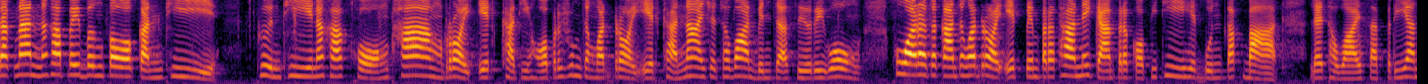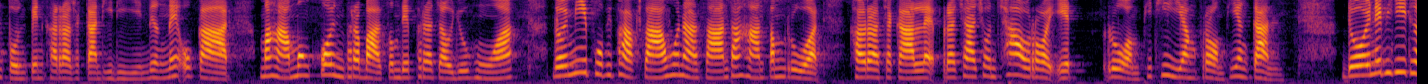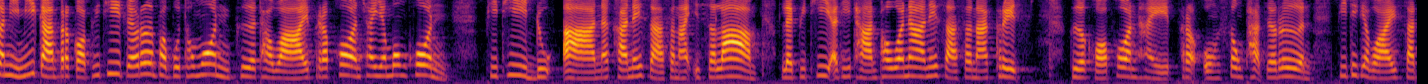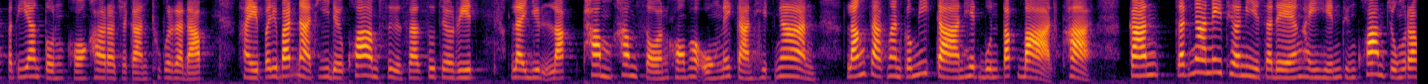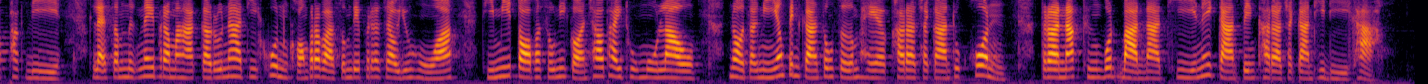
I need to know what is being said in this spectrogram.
จากนั้นนะคะไปเบิงต่อกันที่พื้นที่นะคะของทางรอยเอ็ดค่ะที่หอประชุมจังหวัดรอยเอ็ดค่ะนายชัชวานเบญจศิริวงศ์ผู้ว่าราชการจังหวัดรอยเอ็ดเป็นประธานในการประกอบพิธีเฮ็ดบุญตักบาตรและถวายสัตย์ปฏิญาณตนเป็นข้าราชการที่ดี เนื่องในโอกาส มหามงคล พระบาทสมเด็จพระเจ้าอยู่หัว โดยมีผู้พิพากษาหัวหน้าศาลทหารตำรวจข้าราชการและประชาชนชาวรอยเอ็ดรวมพิธีอยังพร้อมเพรียงกัน โดยในพิธีเทือนีมีการประกอบพิธีเจริญพระพุทธมนต์เพื่อถวายพระพรชัยมงคล พิธีดุอานะคะในศาสนาอิสลาม และพิธีอธิษฐานภาวนาในศาสนาคริสต์เพื่อขอพรให้พระองค์ทรงพระเจริญ พิธีถวายสัตย์ปฏิญาณตนของข้าราชการทุกระดับ ให้ปฏิบัติหน้าที่โดยความสื่อสัตย์สุจริต และยึดหลักธรรมคำสอนของพระองค์ในการเฮ็ดงาน หลังจากนั้นก็มีการเฮ็ดบุญตักบาตรค่ะ การจัดงานในเทือนีแสดงให้เห็นถึงความจงรักภักดี และสำนึกในพระมหากรุณาธิคุณของพระบาทสมเด็จพระเจ้าอยู่หัว ที่มีต่อประสงค์นิกรชาวไทยทุกหมู่เหล่านอกจากนี้ยังเป็นการส่งเสริมให้ข้าราชการทุกคน ตระหนักถึงบทบาทหน้าที่ในการเป็นข้าราชการที่ดีค่ะ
